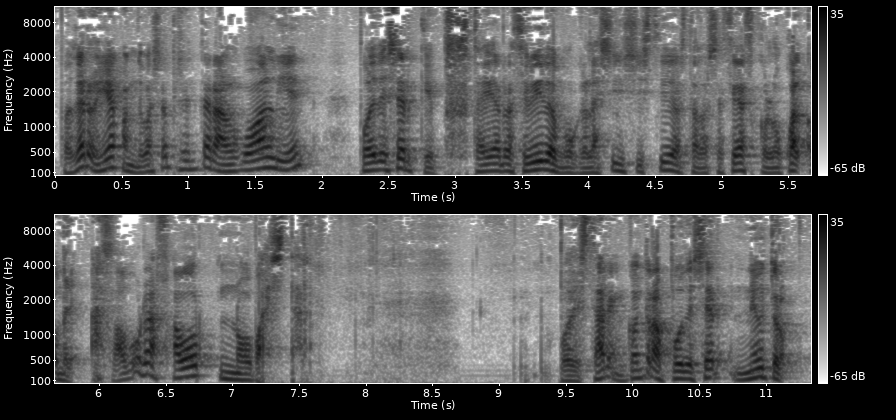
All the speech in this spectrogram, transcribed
Pues claro, ya cuando vas a presentar algo a alguien, puede ser que te haya recibido porque le has insistido hasta la saciedad, con lo cual, hombre, a favor, a favor no va a estar. Puede estar en contra puede ser neutro.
